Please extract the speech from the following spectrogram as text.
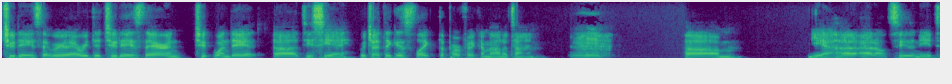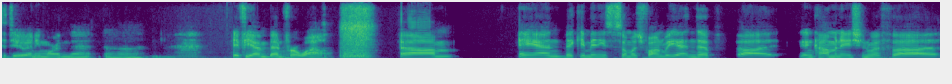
two days that we were there. We did two days there and two, one day at uh, DCA, which I think is like the perfect amount of time Mhm. um, yeah, I, I don't see the need to do any more than that uh, if you haven't been for a while. Um, and Mickey and Minnie is so much fun. We end up uh, in combination with uh,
